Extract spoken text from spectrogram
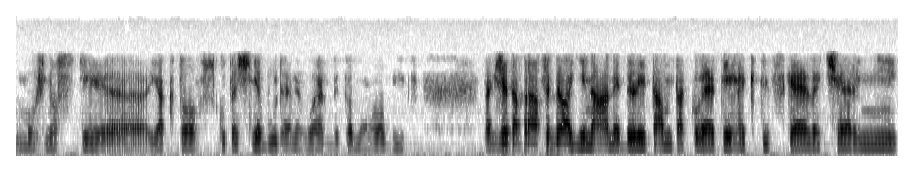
možnosti, eh, jak to skutečně bude, nebo jak by to mohlo být. Takže ta práce byla jiná, nebyly tam takové ty hektické večerní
